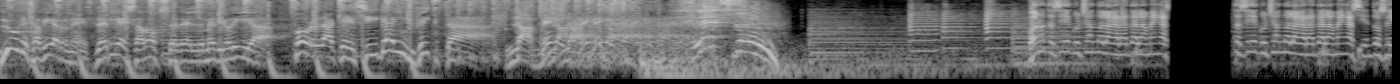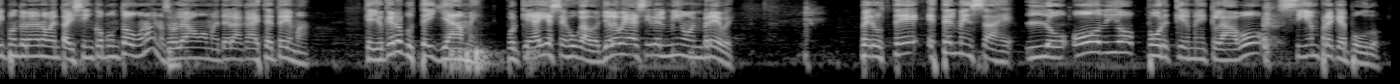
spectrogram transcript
lunes a viernes de 10 a 12 del mediodía, por la que siga invicta la Mega. Let's go. Bueno, te sigue escuchando la garata de la Mega. Te sigue escuchando la garata de la Mega 106.995.1 y nosotros le vamos a meter acá este tema que yo quiero que usted llame porque hay ese jugador. Yo le voy a decir el mío en breve. Pero usted, este es el mensaje. Lo odio porque me clavó siempre que pudo.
